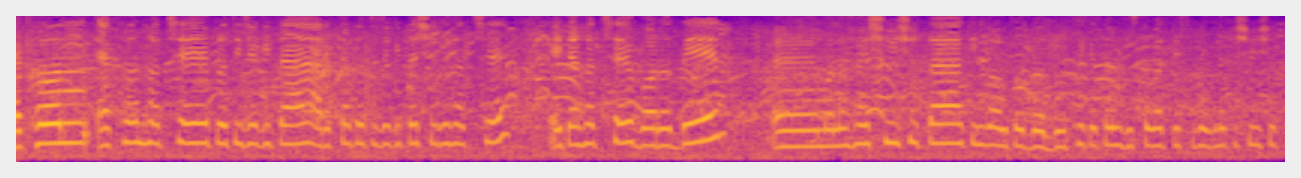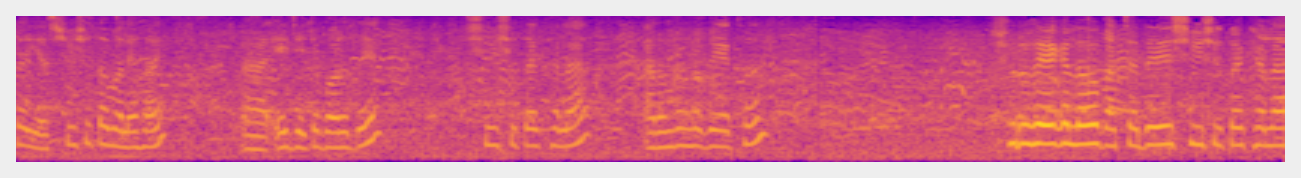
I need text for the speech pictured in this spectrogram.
এখন এখন হচ্ছে প্রতিযোগিতা, আরেকটা প্রতিযোগিতা শুরু হচ্ছে। এটা হচ্ছে বড়দের মনে হয় সুই কিংবা অল্প দূর থেকে তো বুঝতে পারতেছি এগুলো কি সুই সুতা সুতা মনে হয়। এই যেটা বড়দের সুই সুতা খেলা আরম্ভ হবে এখন। শুরু হয়ে গেল বাচ্চাদের সুতা খেলা।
